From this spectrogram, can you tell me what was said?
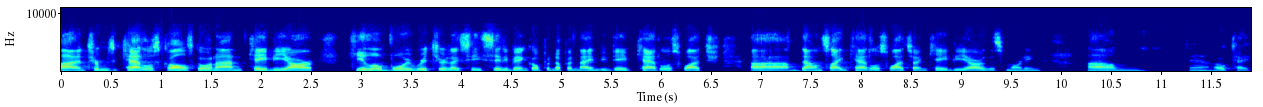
Uh, in terms of catalyst calls going on, KBR, Kilo Boy Richard, I see Citibank opened up a 90 day catalyst watch, uh, downside catalyst watch on KBR this morning. Um, yeah, okay.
